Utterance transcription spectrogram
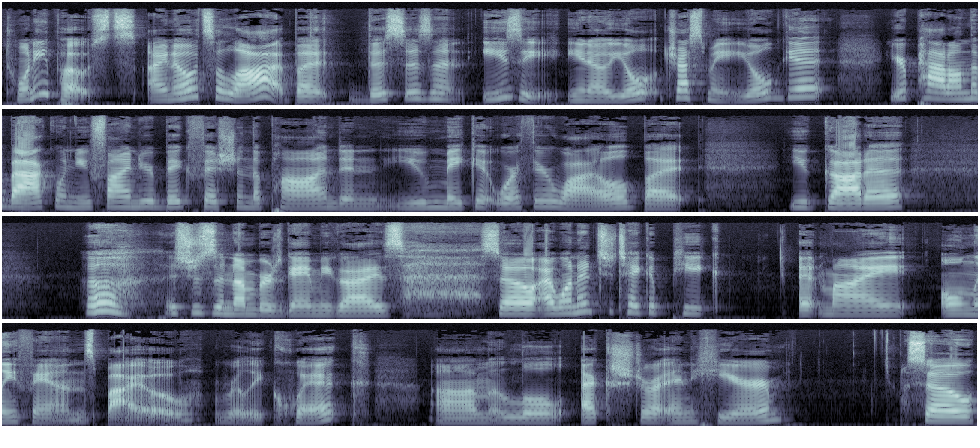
20 posts. I know it's a lot, but this isn't easy. You know, you'll trust me, you'll get your pat on the back when you find your big fish in the pond and you make it worth your while, but you gotta Oh, it's just a numbers game, you guys. So I wanted to take a peek at my OnlyFans bio really quick um, a little extra in here. So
